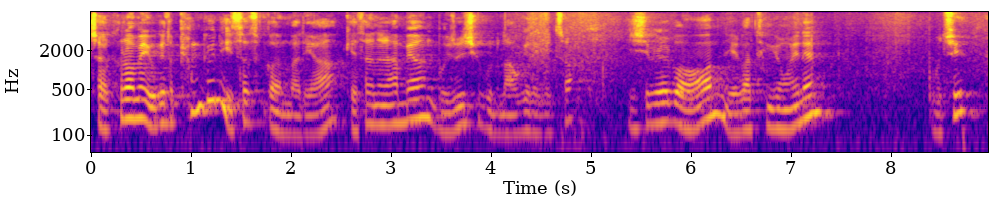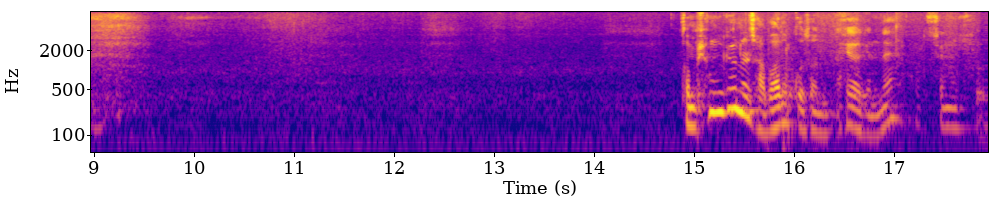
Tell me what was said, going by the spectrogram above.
자, 그러면 여기서 평균이 있었을 거란 말이야. 계산을 하면 뭐 이런 식으로 나오게 되겠죠. 21번 얘 같은 경우에는 뭐지? 그럼 평균을 잡아놓고선 해야겠네. 학생수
